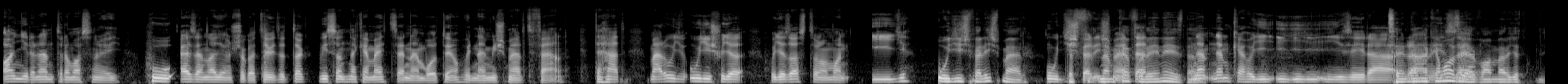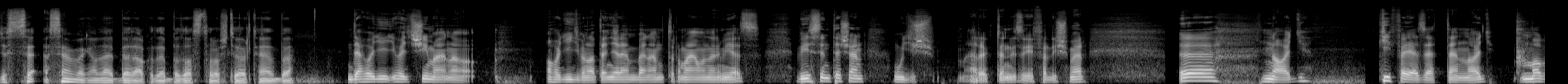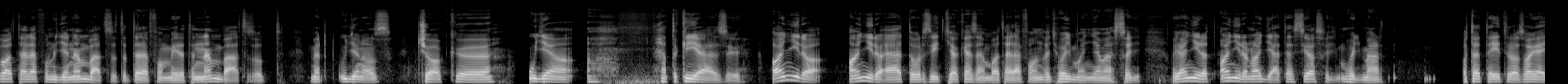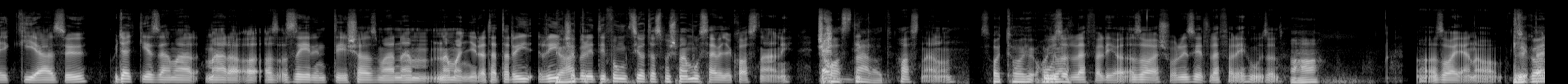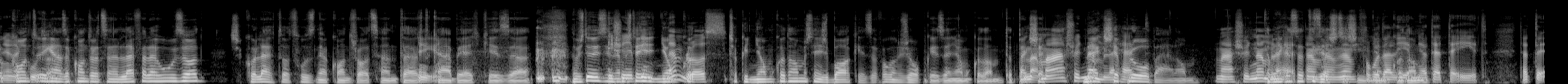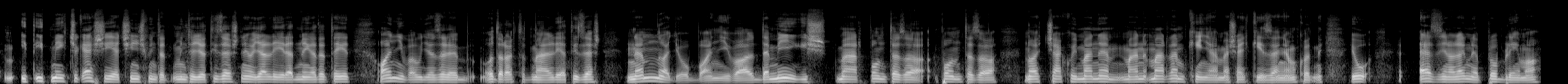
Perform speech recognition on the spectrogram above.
Annyira nem tudom azt mondani, hogy hú, ezen nagyon sokat javítottak, viszont nekem egyszer nem volt olyan, hogy nem ismert fel. Tehát már úgy, úgy is, hogy, a, hogy az asztalon van így, Úgy is felismer? Úgy is felismer. Nem kell fölé néznem? nem, nem kell, hogy így, így, így, így rá, Szerintem nekem ránézzek. azért van, mert hogy a, hogy a szemüvegem lehet beleakad ebbe az asztalos történetbe. De hogy így, hogy simán, a, ahogy így van a tenyeremben, nem tudom elmondani, mi ez vízszintesen, úgyis már rögtön izé felismer. Ö, nagy, kifejezetten nagy. Maga a telefon ugye nem változott, a telefon mérete nem változott, mert ugyanaz, csak ö, ugye a, hát a kijelző. Annyira annyira eltorzítja a kezembe a telefont, vagy hogy mondjam ezt, hogy, hogy annyira, annyira nagyjá teszi azt, hogy, hogy már a tetejétől az aljáig kijelző, hogy egy kézzel már, már a- az, az érintés az már nem, nem annyira. Tehát a re- reachability funkciót azt most már muszáj vagyok használni. És használod? Használom. Hogy, hogy, hogy Húzod van? lefelé, az alsó rizét lefelé húzod. Aha. Az alján a a képernyőnek kont- húzod. igen, az a control center lefele húzod, és akkor le tudod húzni a control center Igen. kb. egy kézzel. De most őszintén, most én egyébként nem nyomkod, rossz, csak így nyomkodom, most én is bal kézzel fogom, és jobb kézzel nyomkodom. Tehát meg, Má- se, máshogy meg nem se lehet. próbálom. Máshogy nem Talán lehet, nem, nem, nem fogod nyomkodom. elérni a tetejét. Tehát te- itt, itt még csak esélyed sincs, mint a, mint hogy a tízesnél, hogy eléred még a tetejét. Annyival, ugye az előbb odaraktad mellé a tízest, nem nagyobb annyival, de mégis már pont ez a, pont ez a nagyság, hogy már nem, már, már nem kényelmes egy kézzel nyomkodni. Jó, ez a legnagyobb probléma.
